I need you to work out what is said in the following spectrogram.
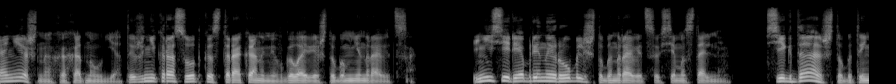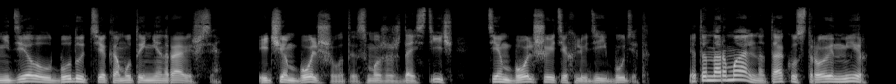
«Конечно», — хохотнул я, — «ты же не красотка с тараканами в голове, чтобы мне нравиться. И не серебряный рубль, чтобы нравиться всем остальным. Всегда, что бы ты ни делал, будут те, кому ты не нравишься. И чем большего ты сможешь достичь, тем больше этих людей будет. Это нормально, так устроен мир.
